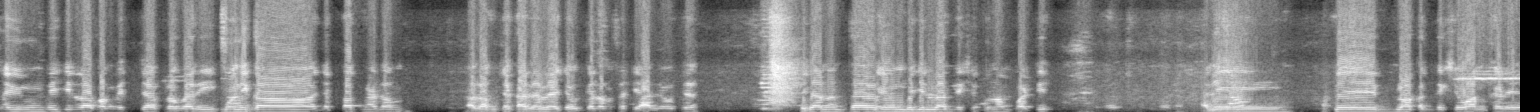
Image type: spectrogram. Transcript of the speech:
नवी मुंबई जिल्हा काँग्रेसच्या प्रभारी मोनिका जगताप मॅडम आज आमच्या कार्यालयाच्या उद्घाटनासाठी आले होते. त्याच्यानंतर नवी मुंबई जिल्हा अध्यक्ष पूनम पाटील आणि आपले ब्लॉक अध्यक्ष वानखडे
